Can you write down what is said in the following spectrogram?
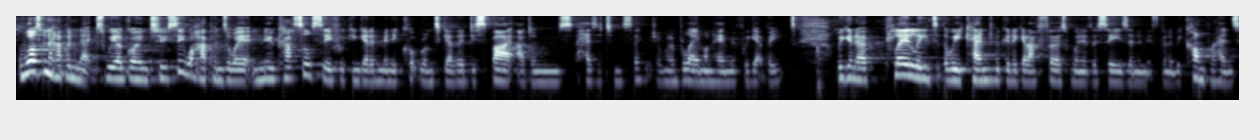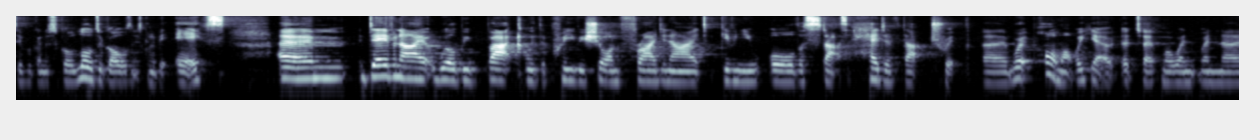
what's going to happen next? We are going to see what happens away at Newcastle, see if we can get a mini cut run together, despite Adam's hesitancy, which I'm going to blame on him if we get beat. We're going to play Leeds at the weekend. We're going to get our first win of the season, and it's going to be comprehensive. We're going to score loads of goals, and it's going to be ace. Um, Dave and I will be back with the preview show on Friday night, giving you all the stats ahead of that trip. Uh, we're at home, aren't we? Yeah, at Turf Moor when when. Uh,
